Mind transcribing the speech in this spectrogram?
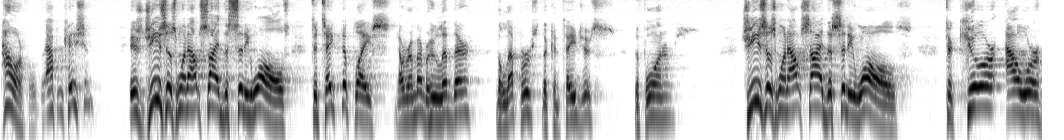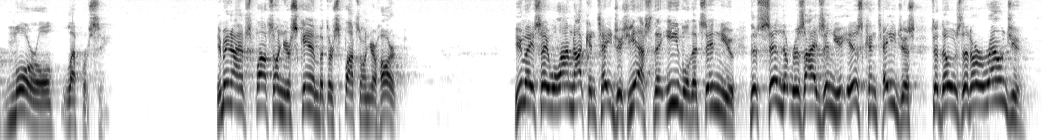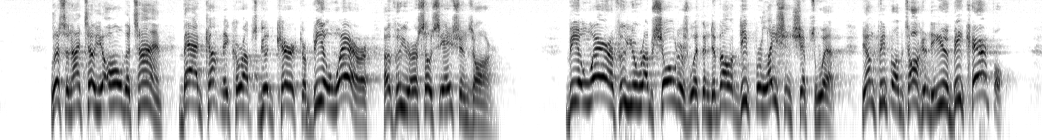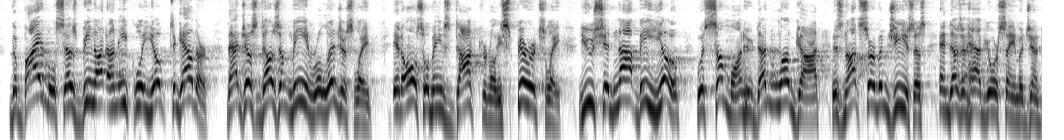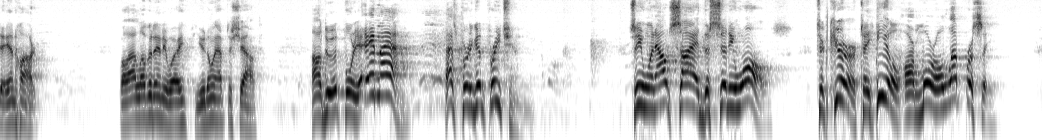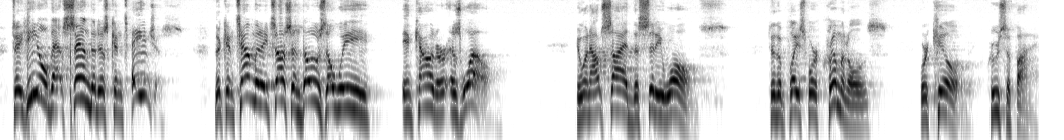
Powerful. application is Jesus went outside the city walls to take the place. Now remember who lived there? The lepers, the contagious, the foreigners. Jesus went outside the city walls to cure our moral leprosy. You may not have spots on your skin, but there's spots on your heart. You may say, well, I'm not contagious. Yes, the evil that's in you, the sin that resides in you is contagious to those that are around you. Listen, I tell you all the time, bad company corrupts good character. Be aware of who your associations are. Be aware of who you rub shoulders with and develop deep relationships with. Young people, I'm talking to you. Be careful. The Bible says, be not unequally yoked together. That just doesn't mean religiously. It also means doctrinally, spiritually. You should not be yoked with someone who doesn't love God, is not serving Jesus, and doesn't have your same agenda in heart. Well, I love it anyway. You don't have to shout. I'll do it for you. Amen. That's pretty good preaching. So he went outside the city walls to cure, to heal our moral leprosy, to heal that sin that is contagious, that contaminates us and those that we encounter as well. He went outside the city walls to the place where criminals were killed, crucified.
